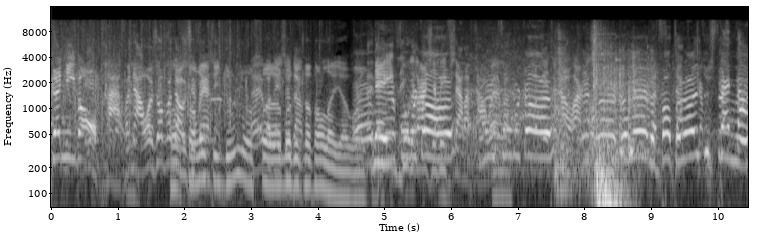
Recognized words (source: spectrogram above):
De nieuwe opgave. Nou, alsof we Zal, dood zal zijn. ik die doen of eh, moet ik dat aan Leo? eh? Nee, Voor doe het alsjeblieft zelf nou. Voor elkaar. Nou, hard. Ik eh, kan nergens batterijtjes Kijk vinden. nou,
